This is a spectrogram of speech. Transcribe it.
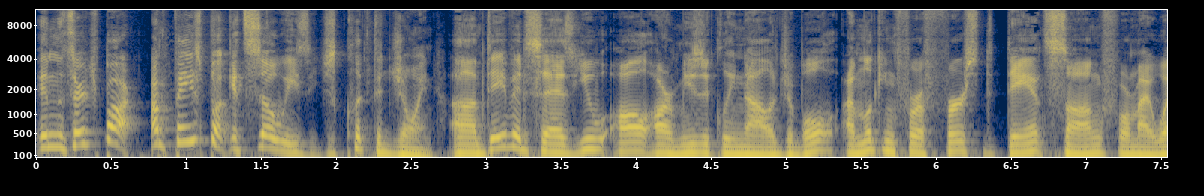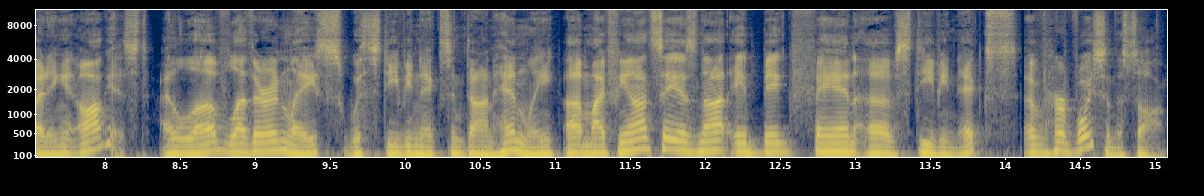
in the search bar on Facebook. It's so easy. Just click to join. Um, David says, You all are musically knowledgeable. I'm looking for a first dance song for my wedding in August. I love Leather and Lace with Stevie Nicks and Don Henley. Uh, my fiance is not a big fan of Stevie Nicks, of her voice in the song.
